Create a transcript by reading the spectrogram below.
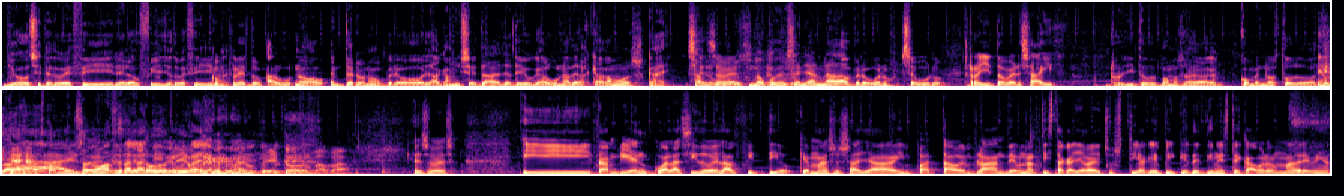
Yo, si te que decir el outfit, yo te voy a decir. ¿Completo? algu- no, entero no, pero la camiseta, ya te digo que algunas de las que hagamos cae. es. No puedo enseñar nada, pero bueno, seguro. Rollito Versailles. Rollito, vamos a comernos todo, todas las ramas también. Vamos a es, hacer esa de es la todo, tío. De todo, papá. Eso es. Y también, ¿cuál ha sido el outfit, tío, que más os haya impactado? En plan, de un artista que haya llegado y dicho, hostia, qué piquete tiene este cabrón, madre mía.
